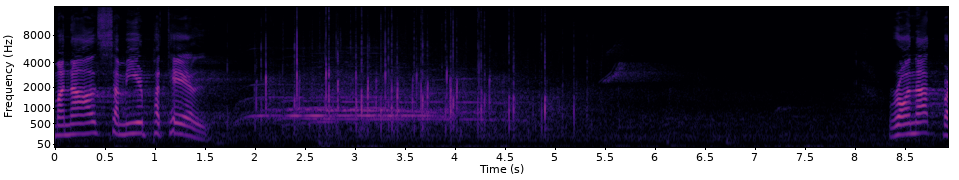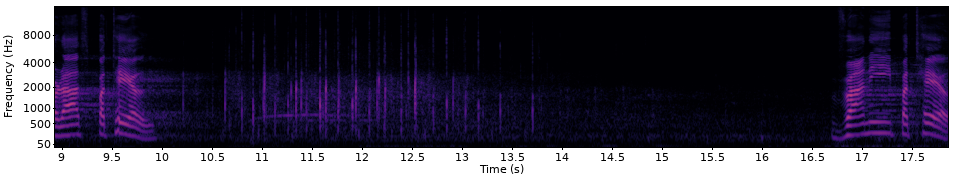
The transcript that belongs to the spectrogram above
Manal Samir Patel. Ronak Bharat Patel. Vani Patel.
